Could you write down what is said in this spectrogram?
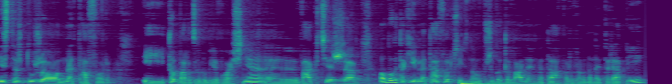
Jest też dużo metafor. I to bardzo lubię właśnie e, w akcie, że obok takich metafor, czyli znowu przygotowanych metafor w ramach danej terapii,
